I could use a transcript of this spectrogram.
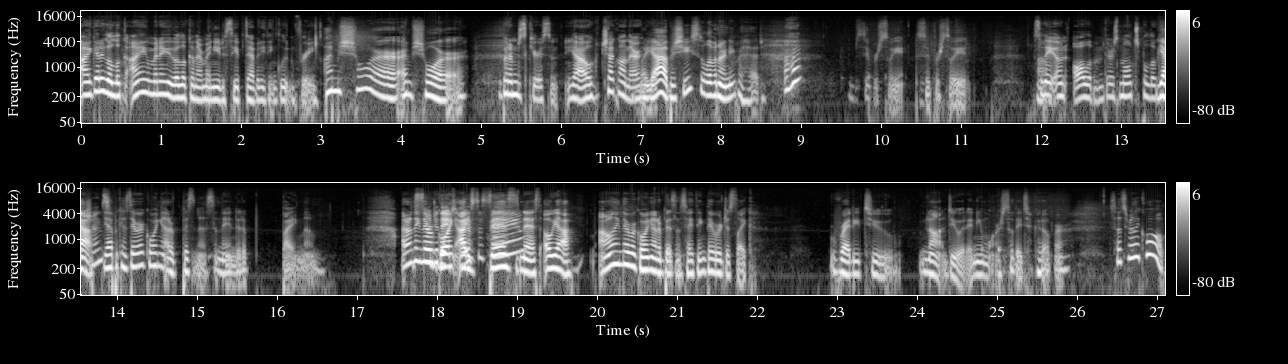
I gotta go look. I'm gonna go look on their menu to see if they have anything gluten free. I'm sure. I'm sure. But I'm just curious. Yeah, I'll check on there. But yeah, but she used to live in our neighborhood. Uh-huh. Super sweet. Super sweet. So they Um, own all of them. There's multiple locations. yeah, yeah, because they were going out of business and they ended up buying them. I don't think So they were do they going out of the same? business. Oh yeah, I don't think they were going out of business. I think they were just like ready to not do it anymore, so they took it over. So it's really cool.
